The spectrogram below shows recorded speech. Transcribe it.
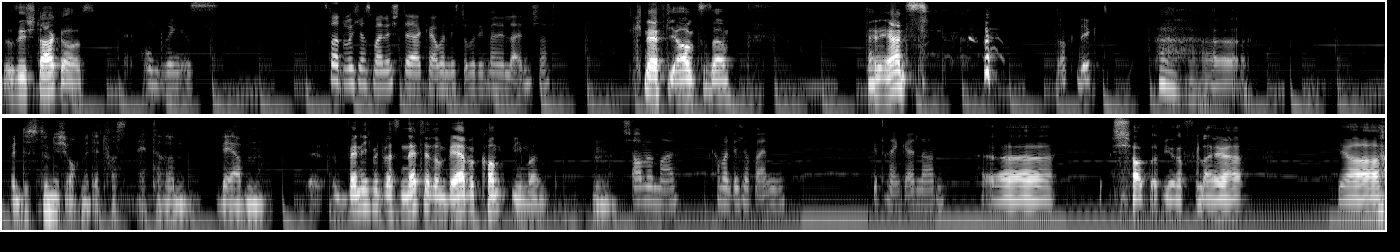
Du siehst stark aus. Umbringen ist zwar durchaus meine Stärke, aber nicht unbedingt meine Leidenschaft. Kneift die Augen zusammen. Dein Ernst? Doc nickt. Ah, Könntest du nicht auch mit etwas Netterem werben? Wenn ich mit was Netterem werbe, kommt niemand. Hm. Schauen wir mal. Kann man dich auf ein Getränk einladen? Äh, schaut auf ihre Flyer. Ja.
